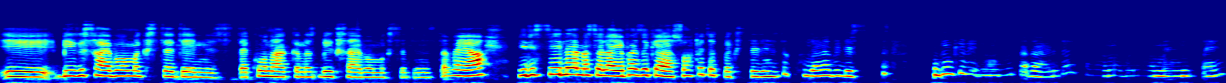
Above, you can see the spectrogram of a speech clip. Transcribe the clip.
e, bilgi sahibi olmak istediğinizde, konu hakkında bilgi sahibi olmak istediğinizde veya birisiyle mesela yapay zeka sohbet etmek istediğinizde kullanabilirsiniz. Bugünkü videomuz bu kadardı. Kanalıma abone olmayı unutmayın.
